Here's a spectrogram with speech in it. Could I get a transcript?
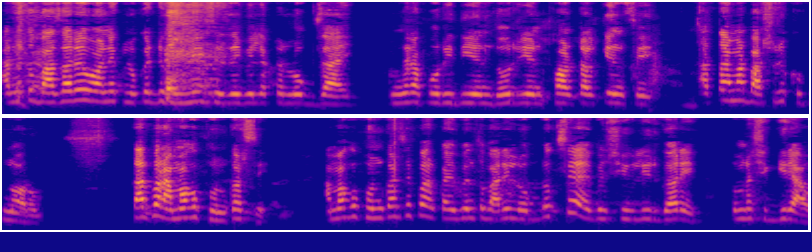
আর তো বাজারেও অনেক লোকের হয়ে নিয়েছে যে বেলে একটা লোক যায়, আপনারা পরি দিয়েন, ধরিয়েন, ফল টল কিনছে। আর তা আমার বাসুরি খুব নরম। তারপর আমাকে ফোন করছে। আমাকে ফোন করছে পর কাই বলতো বাড়ির লোক ঢুকছে এবার শিউলির ঘরে, তোমরা শিগগির আও।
